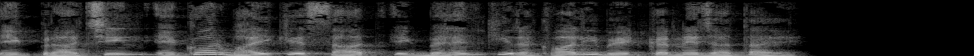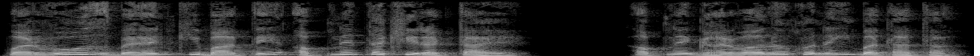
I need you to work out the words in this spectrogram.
एक प्राचीन, एक और भाई के साथ एक बहन की रखवाली भेंट करने जाता है। पर वो उस बहन की बातें अपने तक ही रखता है, अपने घर वालों को नहीं बताता।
